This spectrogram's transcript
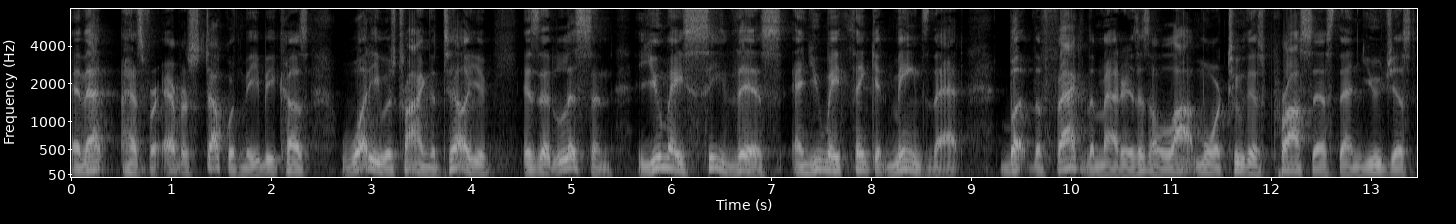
And that has forever stuck with me because what he was trying to tell you is that, listen, you may see this and you may think it means that, but the fact of the matter is, there's a lot more to this process than you just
